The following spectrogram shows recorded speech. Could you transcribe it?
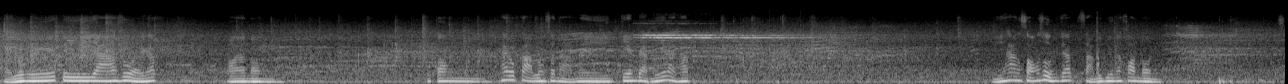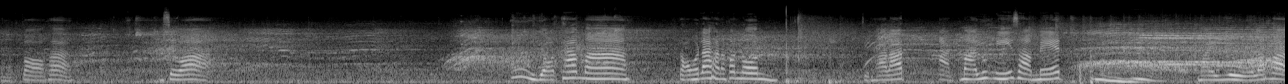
แต่ลูกนี้ตียาวสวยครับออนอนงค์ก็ต้องให้โอกาสลงสนามในเกมแบบนี้แหละครับหนีห่าง 2-0 ครับ3บีบีนครนนท์เสิร์ฟ ต่อค่ะเซว่าหยอดข้ามมารองมาได้ค่ะนครนนท์จุธารัตน์อัดมาลูกนี้ 3 เมตรมไม่อยู่แล้วค่ะ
